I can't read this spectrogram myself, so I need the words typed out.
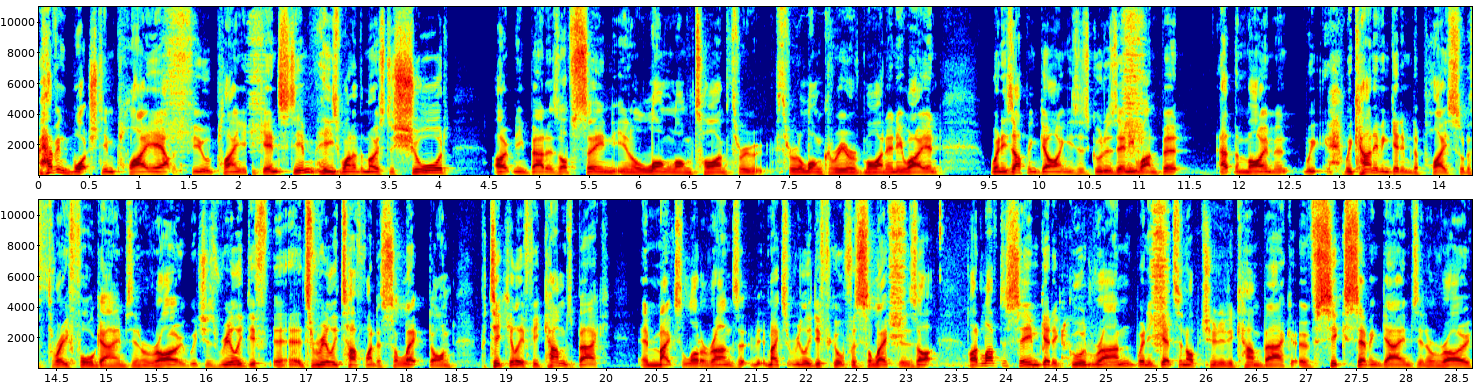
Having watched him play out the field, playing against him, he's one of the most assured opening batters I've seen in a long, long time through through a long career of mine. Anyway, and when he's up and going, he's as good as anyone. But at the moment, we we can't even get him to play sort of three, four games in a row, which is really diff- it's a really tough one to select on, particularly if he comes back and makes a lot of runs, it, makes it really difficult for selectors. I, would love to see him get a good run when he gets an opportunity to come back of six, seven games in a row,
